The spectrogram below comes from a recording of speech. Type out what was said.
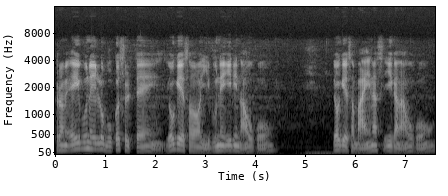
그러면 a분의 1로 묶었을 때 여기에서 2분의 1이 나오고 여기에서 마이너스 2가 나오고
